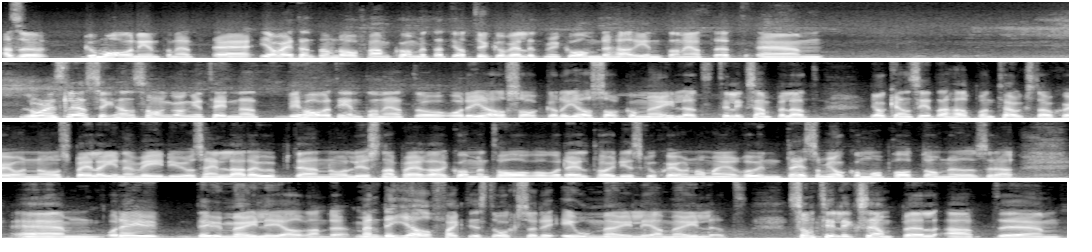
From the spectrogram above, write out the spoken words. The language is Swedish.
Alltså, god morgon internet. Eh, jag vet inte om det har framkommit att jag tycker väldigt mycket om det här internetet. Eh, Lawrence Lessig han sa en gång i tiden att vi har ett internet och, och det gör saker. Det gör saker möjligt. Till exempel att jag kan sitta här på en tågstation och spela in en video och sen ladda upp den och lyssna på era kommentarer och delta i diskussioner med er runt det som jag kommer att prata om nu och sådär. Um, och det är, ju, det är ju möjliggörande. Men det gör faktiskt också det omöjliga möjligt. Som till exempel att um,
